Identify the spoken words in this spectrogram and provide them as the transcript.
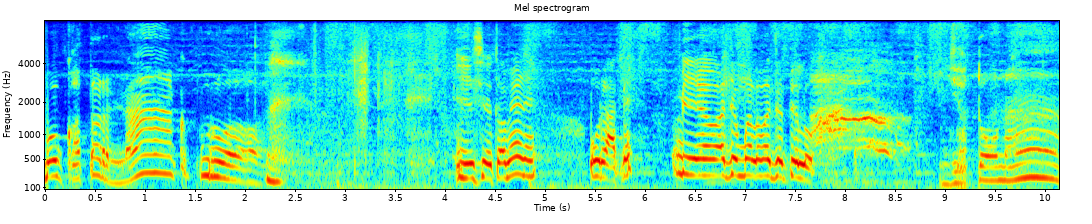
બહુ ખતરનાક પૂર્વત એ છે તમે ને હું. રાતે બે વાગે મળવા જતેલો. જતો ના.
